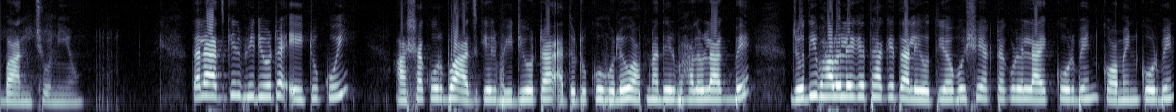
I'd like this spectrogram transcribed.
বাঞ্ছনীয়। তাহলে আজকের ভিডিওটা এইটুকুই। আশা করব আজকের ভিডিওটা এতটুকু হলেও আপনাদের ভালো লাগবে। যদি ভালো লেগে থাকে তাহলে অতি অবশ্যই একটা করে লাইক করবেন, কমেন্ট করবেন।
